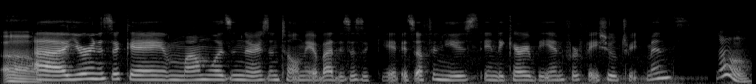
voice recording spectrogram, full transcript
Um, Uh, urine is okay. Mom was a nurse and told me about this as a kid. It's often used in the Caribbean for facial treatments. no.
